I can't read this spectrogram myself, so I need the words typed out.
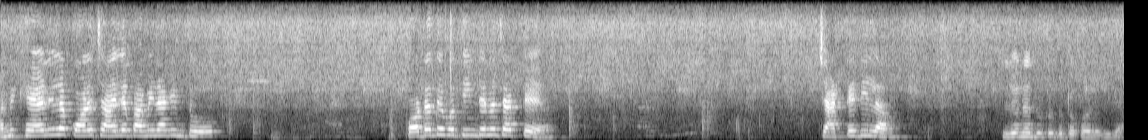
আমি খেয়ে নিলে পরে চাইলে পাবি না কিন্তু। কটা দেবো, তিনটে না চারটে? চারটে দিলাম। দুজনে দুটো দুটো করে নিবি, যা।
